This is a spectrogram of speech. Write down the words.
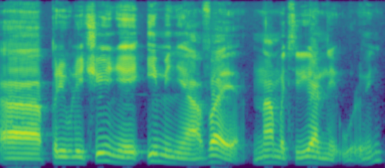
а, привлечение имени Авая на материальный уровень,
